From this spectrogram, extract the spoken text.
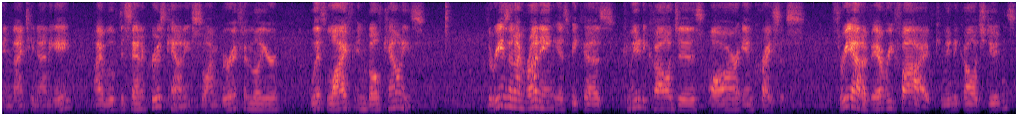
in 1998 I moved to Santa Cruz County, so I'm very familiar with life in both counties. The reason I'm running is because community colleges are in crisis. Three out of every five community college students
